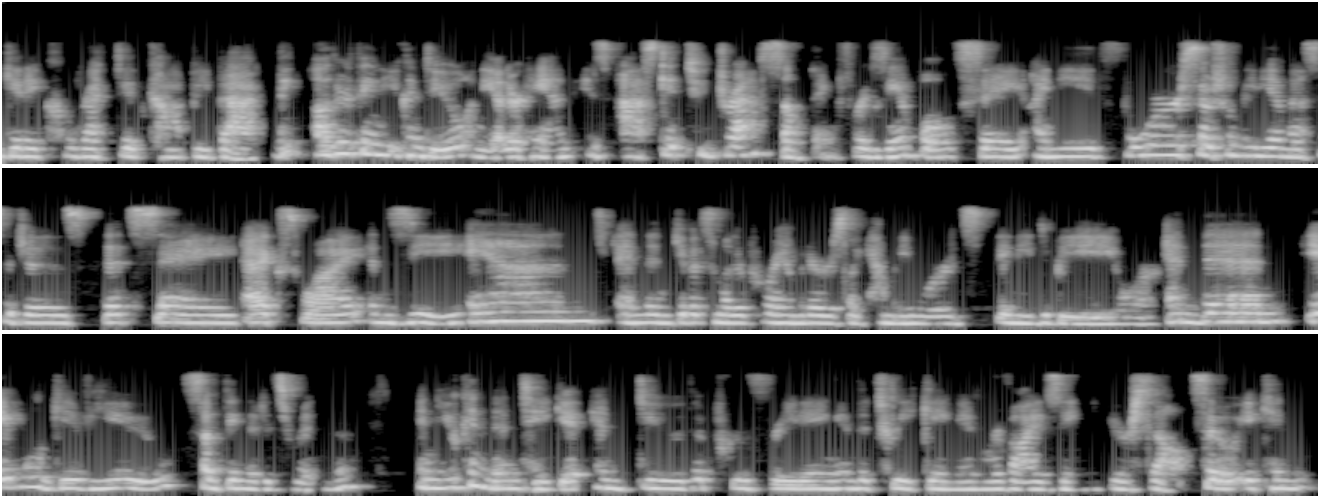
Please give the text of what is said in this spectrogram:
get a corrected copy back. The other thing that you can do, on the other hand, is ask it to draft something. For example, say, I need four social media messages that say X, Y, and Z, and and then give it some other parameters like how many words they need to be, or and then it will give you something that it's written. And you can then take it and do the proofreading and the tweaking and revising yourself. So it can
